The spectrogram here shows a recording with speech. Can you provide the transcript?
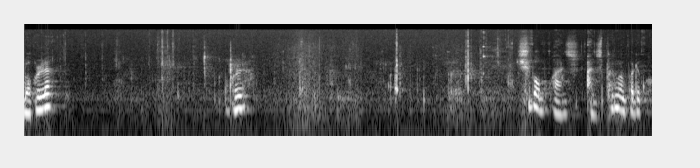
먹을래? 먹을래? 씹어 먹어 안, 씹- 안 씹히면 버리고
